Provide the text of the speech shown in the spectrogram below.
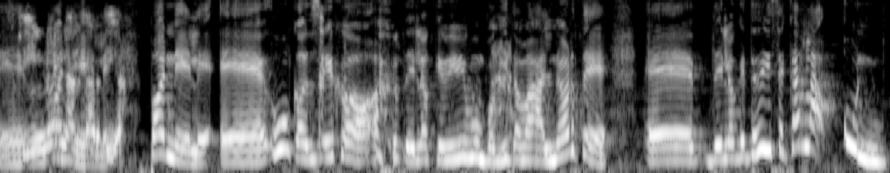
Eh, Sí, no en la Antártida. Ponele eh, un consejo de los que vivimos un poquito más al norte, eh, de lo que te dice Carla, un,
